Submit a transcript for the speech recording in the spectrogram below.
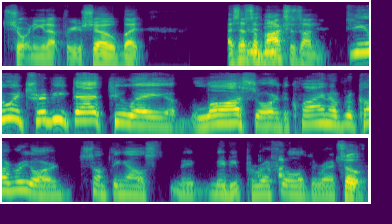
shortening it up for your show, but I set some Mhm. boxes on do you attribute that to a loss or decline of recovery or something else, maybe peripheral or direct? So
